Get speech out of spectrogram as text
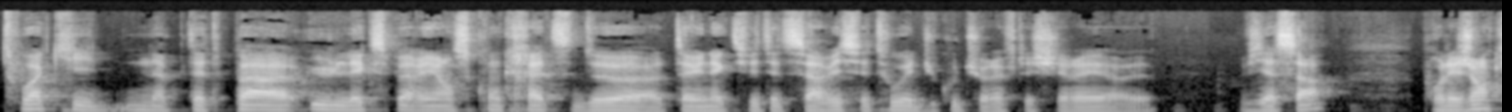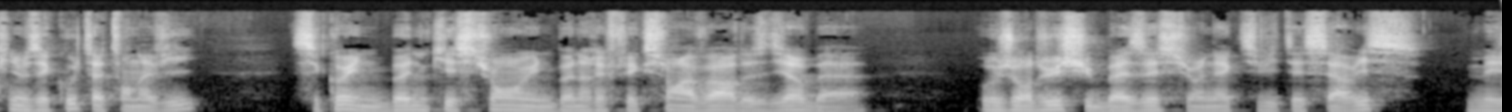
toi qui n'as peut-être pas eu l'expérience concrète de euh, tu as une activité de service et tout, et du coup tu réfléchirais euh, via ça. Pour les gens qui nous écoutent, à ton avis, c'est quoi une bonne question, une bonne réflexion à avoir de se dire bah aujourd'hui je suis basé sur une activité de service mais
